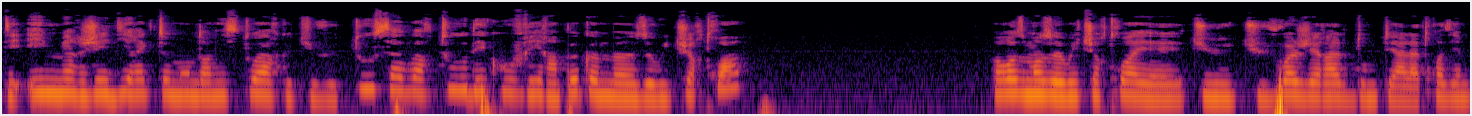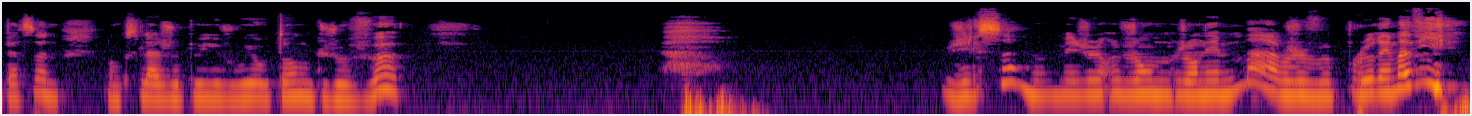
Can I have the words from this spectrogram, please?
t'es immergé directement dans l'histoire, que tu veux tout savoir, tout découvrir, un peu comme euh, The Witcher 3. Heureusement The Witcher 3 et tu, tu vois Gérald donc t'es à la troisième personne, donc là je peux y jouer autant que je veux. J'ai le somme, mais j'en ai marre, je veux pleurer ma vie.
